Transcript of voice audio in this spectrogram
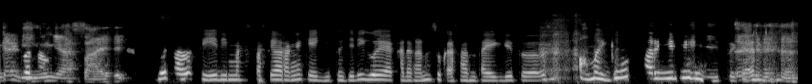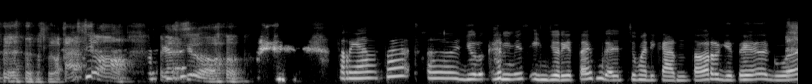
kan bingung ya, say. Gue tahu sih Dimas pasti orangnya kayak gitu. Jadi gue ya kadang-kadang suka santai gitu. Oh my god hari ini gitu kan. Makasih loh, makasih loh. Ternyata eh, julukan Miss Injury Time gak cuma di kantor gitu ya gue.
